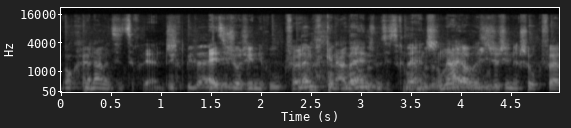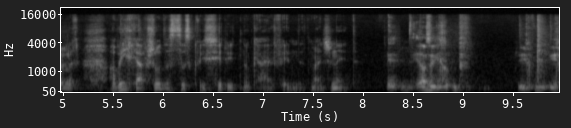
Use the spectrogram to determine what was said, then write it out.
Wir Okay. nehmen es jetzt ein bisschen ernst. Ich bin Es ist wahrscheinlich auch gefährlich. Nehmen- genau, nehmen- nehmen wir es jetzt ein bisschen wir es ernst. Nein, aber es ist wahrscheinlich schon gefährlich. Aber ich glaube schon, dass das gewisse Leute noch geil finden. Meinst du nicht? Also ich, ich, ich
